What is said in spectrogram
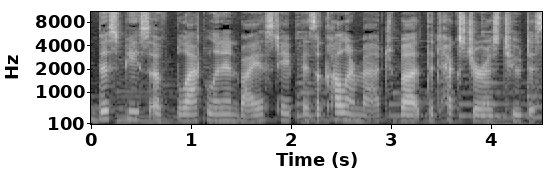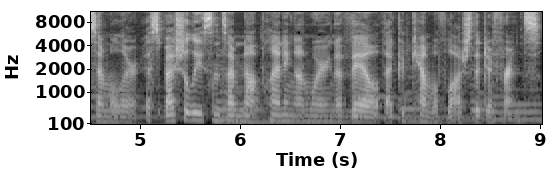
This piece of black linen bias tape is a color match, but the texture is too dissimilar, especially since I'm not planning on wearing a veil that could camouflage the difference.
